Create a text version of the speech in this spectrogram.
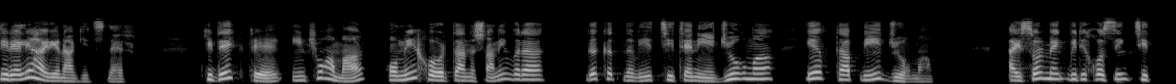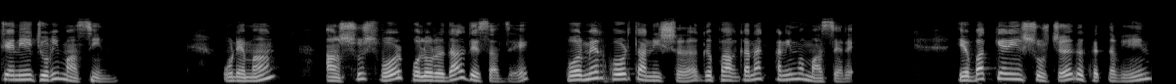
Սիրելի հայրենագիտներ, գիտեք թե ինչու համար հոմի խորհրդանշանի վրա գտնվի ցիտենի ջուրմը եւ թափնի ջուրմը։ Այսօր մենք պիտի խոսենք ցիտենի ջուրի մասին։ Ուրեմն, անշուշտ որ բոլորը դալ տեսած եք, որ մեր խորհրդանիշը գփաղկանա քանի մասեր է։ Եվ բակերին շուրջը գտնվին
